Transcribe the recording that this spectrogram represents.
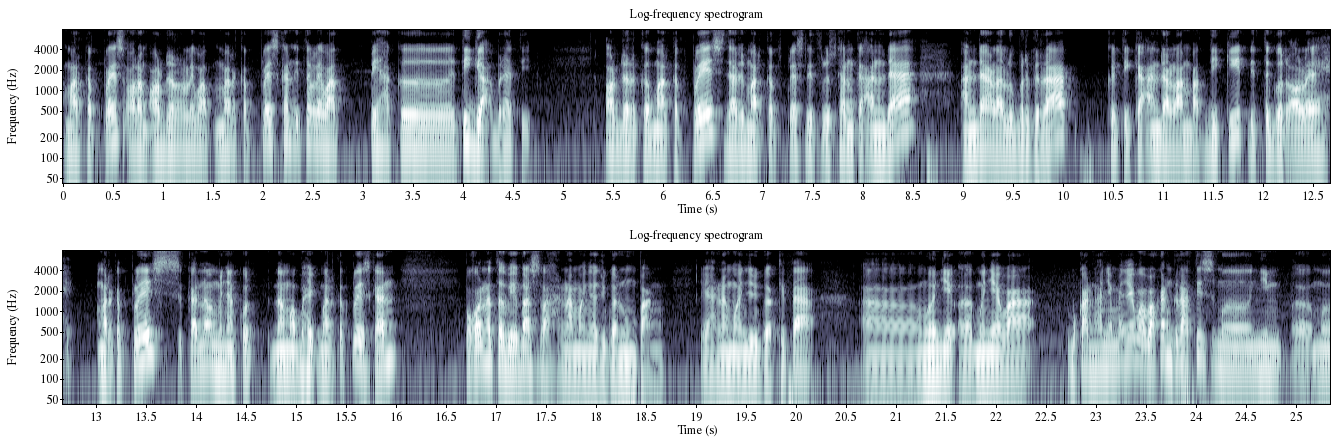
marketplace, orang order lewat marketplace kan itu lewat pihak ketiga berarti. Order ke marketplace, dari marketplace diteruskan ke Anda, Anda lalu bergerak, ketika Anda lambat dikit ditegur oleh marketplace karena menyangkut nama baik marketplace kan pokoknya terbebas lah namanya juga numpang ya namanya juga kita uh, menye uh, menyewa bukan hanya menyewa bahkan gratis uh, me,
